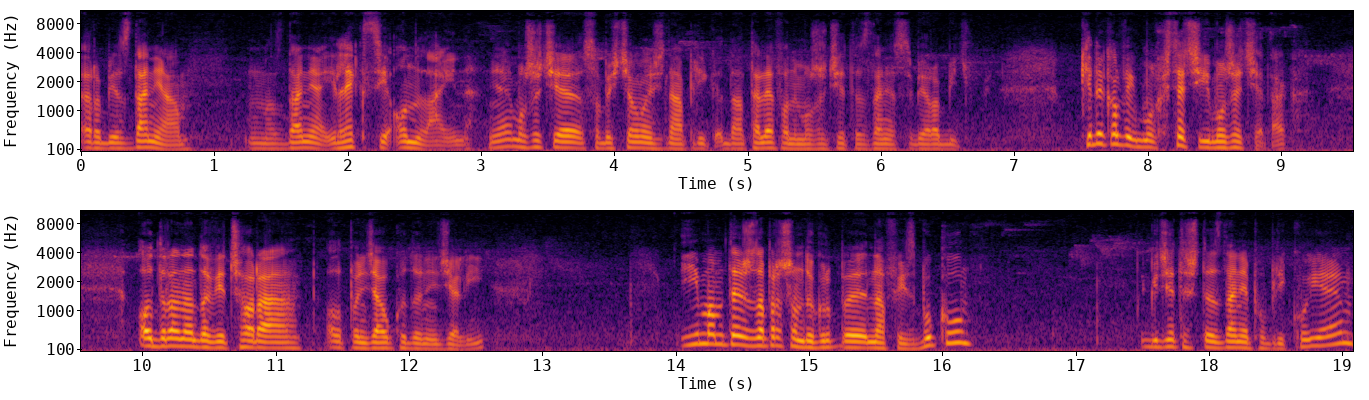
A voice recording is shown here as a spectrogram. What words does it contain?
robię zdania, zdania i lekcje online. Nie? Możecie sobie ściągnąć na, aplik- na telefon i możecie te zdania sobie robić kiedykolwiek chcecie i możecie, tak? Od rana do wieczora, od poniedziałku do niedzieli. I mam też, zapraszam do grupy na Facebooku, gdzie też te zdania publikuję.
